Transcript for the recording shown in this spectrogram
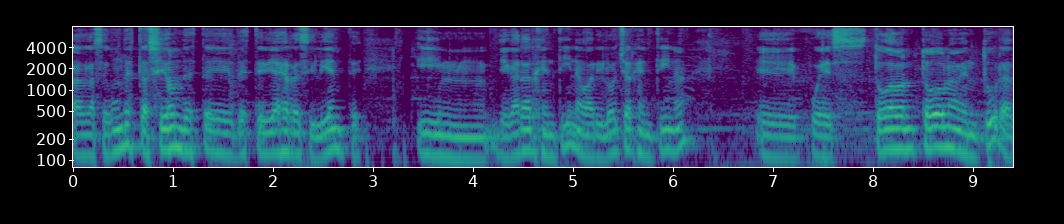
a la segunda estación de este, de este viaje resiliente y mm, llegar a Argentina, Bariloche, Argentina eh, pues toda, toda una aventura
